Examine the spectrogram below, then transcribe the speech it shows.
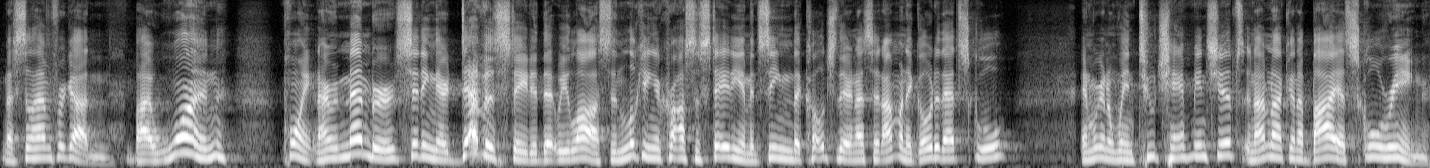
and i still haven't forgotten by one point. And I remember sitting there devastated that we lost and looking across the stadium and seeing the coach there. And I said, I'm going to go to that school and we're going to win two championships, and I'm not going to buy a school ring.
